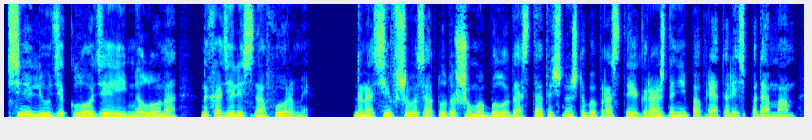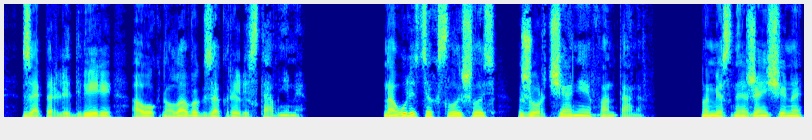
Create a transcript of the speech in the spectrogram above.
Все люди Клодия и Милона находились на форуме. Доносившегося оттуда шума было достаточно, чтобы простые граждане попрятались по домам, заперли двери, а окна лавок закрыли ставнями. На улицах слышалось журчание фонтанов. Но местные женщины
